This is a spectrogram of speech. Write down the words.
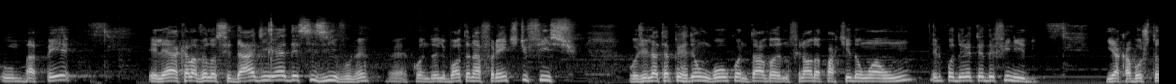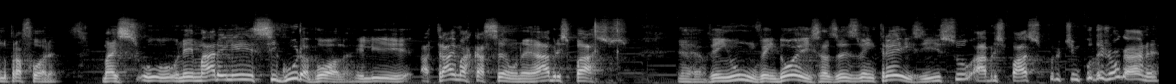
o Mbappé, ele é aquela velocidade e é decisivo, né? É, quando ele bota na frente, difícil. Hoje ele até perdeu um gol quando estava no final da partida, um a um, ele poderia ter definido e acabou chutando para fora. Mas o Neymar ele segura a bola, ele atrai marcação, né? abre espaços. É, vem um, vem dois, às vezes vem três, e isso abre espaço para o time poder jogar, né?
